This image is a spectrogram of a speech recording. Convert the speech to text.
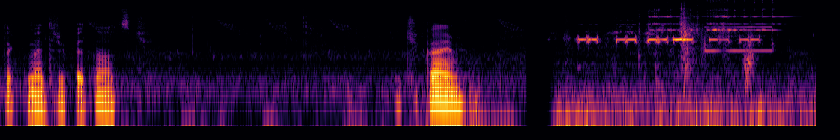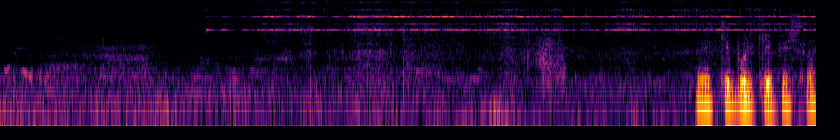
Так метрів 15. І чекаємо. Які бульки пішли.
